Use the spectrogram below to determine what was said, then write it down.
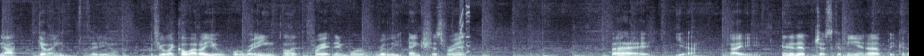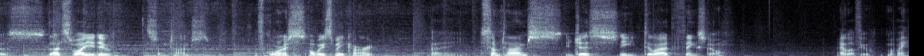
not doing the video. I feel like a lot of you were waiting for it and were really anxious for it. But yeah, I ended up just giving it up because that's what you do sometimes. Of course, always make art, but sometimes you just need to let things go. I love you. Bye-bye.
